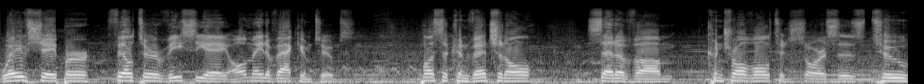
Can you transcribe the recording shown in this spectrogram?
wave shaper, filter, VCA, all made of vacuum tubes. Plus a conventional set of um, control voltage sources, two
